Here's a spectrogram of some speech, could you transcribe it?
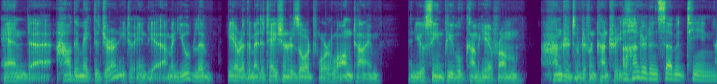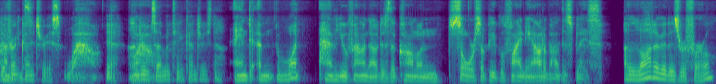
and uh, how they make the journey to India. I mean, you've lived here at the meditation resort for a long time, and you've seen people come here from hundreds of different countries. 117 different Hundreds. countries. Wow! Yeah, Wow. 117 countries now. And um, what have you found out is the common source of people finding out about this place? A lot of it is referral,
